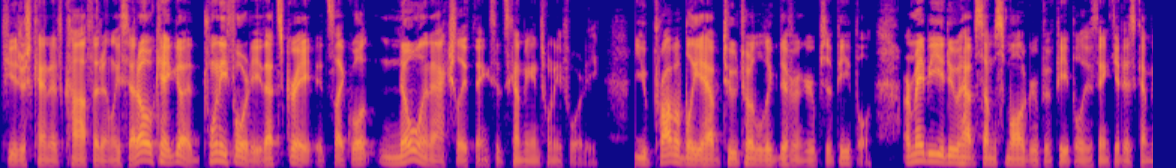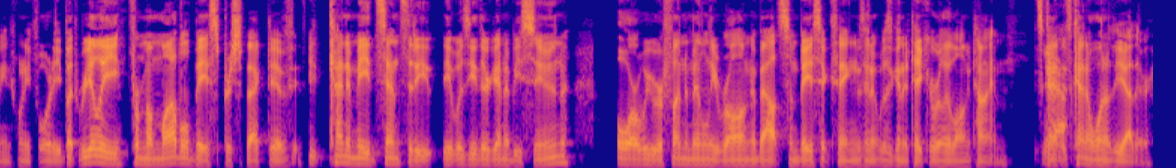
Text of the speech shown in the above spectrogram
If you just kind of confidently said, oh, okay, good, 2040, that's great. It's like, well, no one actually thinks it's coming in 2040. You probably have two totally different groups of people. Or maybe you do have some small group of people who think it is coming in 2040. But really, from a model based perspective, it kind of made sense that it, was either going to be soon or we were fundamentally wrong about some basic things and it was going to take a really long time. It's kind, Yeah. of, it's kind of one or the other.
